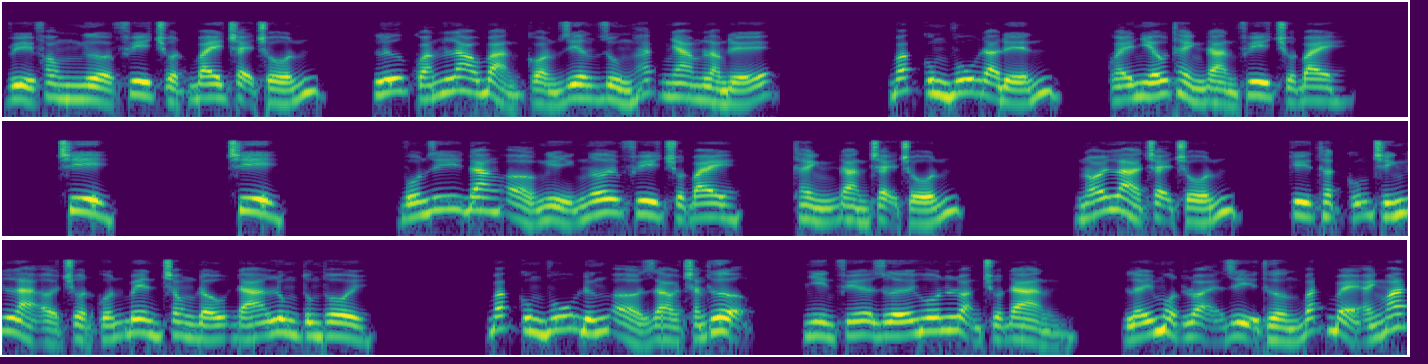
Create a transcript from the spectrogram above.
vì phòng ngừa phi chuột bay chạy trốn, lữ quán lao bản còn riêng dùng hắc nham làm đế. Bắc cung vũ đã đến, quấy nhiễu thành đàn phi chuột bay. Chi? Chi? Vốn dĩ đang ở nghỉ ngơi phi chuột bay, thành đàn chạy trốn. Nói là chạy trốn, kỳ thật cũng chính là ở chuột cuốn bên trong đấu đá lung tung thôi. Bắc cung vũ đứng ở rào chắn thượng, nhìn phía dưới hỗn loạn chuột đàn, lấy một loại dị thường bắt bẻ ánh mắt,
